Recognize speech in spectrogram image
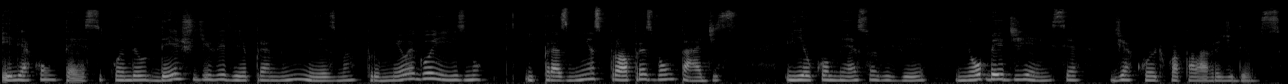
ele acontece quando eu deixo de viver para mim mesma, para o meu egoísmo e para as minhas próprias vontades e eu começo a viver em obediência de acordo com a palavra de Deus.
